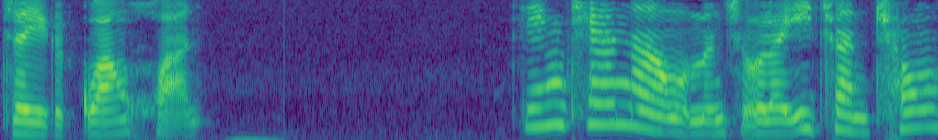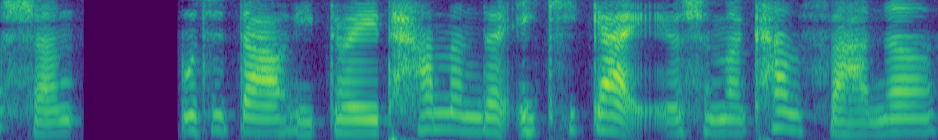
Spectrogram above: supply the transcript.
这一个光环。今天呢，我们走了一转冲绳。不知道你对他们的 i k i g a 有什么看法呢？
